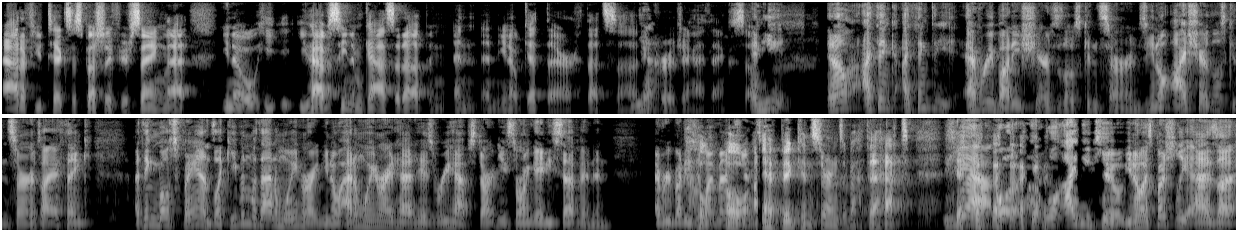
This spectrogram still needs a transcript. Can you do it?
add a few ticks, especially if you're saying that you know he you have seen him gas it up and and and you know get there. That's uh, yeah. encouraging, I think. So and he. You know, I think I think the everybody shares those concerns. You know, I share those concerns. I, I think I think most fans, like even with Adam Wainwright, you know, Adam Wainwright had his rehab start and he's throwing 87 and everybody's oh, in my mentions. Oh, I have big concerns about that. yeah, well, well, I do too. You know, especially as uh,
